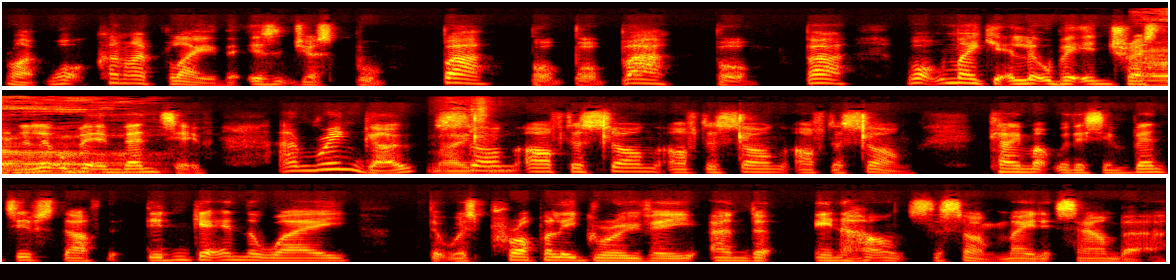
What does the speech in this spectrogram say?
right, what can I play that isn't just boom ba boom boom ba boom ba? What will make it a little bit interesting, a little bit Oh. inventive? And Ringo, Amazing. song after song after song after song, came up with this inventive stuff that didn't get in the way, that was properly groovy, and that enhanced the song, made it sound better.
